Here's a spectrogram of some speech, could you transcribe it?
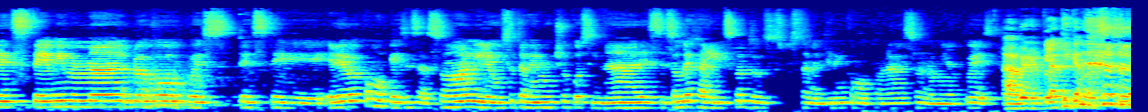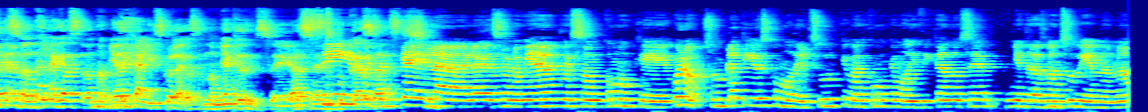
Este, mi mamá luego, pues, este, heredó como que ese sazón y le gusta también mucho cocinar, este, son de Jalisco, entonces pues también tienen como que una gastronomía, pues. A ver, platícanos eso de la gastronomía de Jalisco, la gastronomía que se hace en tu casa. Sí, pues es que la, la, gastronomía, pues son como que, bueno, son platillos como del sur que van como que modificándose mientras van subiendo, ¿no?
